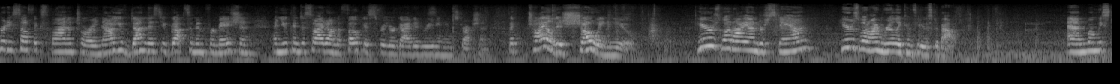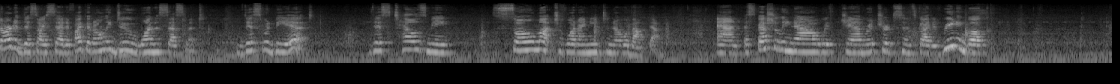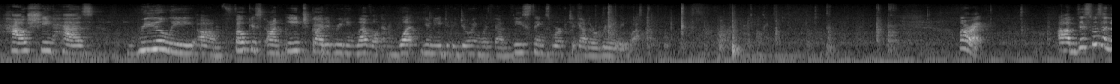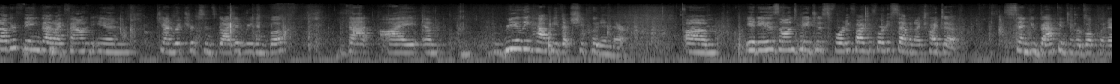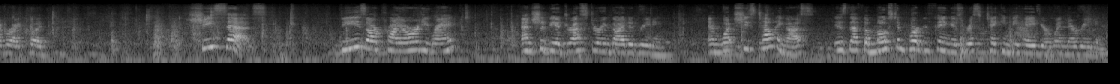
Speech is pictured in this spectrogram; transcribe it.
pretty self-explanatory. Now you've done this, you've got some information, and you can decide on the focus for your guided reading instruction. The child is showing you, here's what I understand, here's what I'm really confused about. And when we started this, I said if I could only do one assessment, this would be it. This tells me so much of what I need to know about them. And especially now with Jan Richardson's guided reading book, how she has really um, focused on each guided reading level and what you need to be doing with them. These things work together really well. All right. Um, this was another thing that I found in Jan Richardson's guided reading book that I am really happy that she put in there. Um, it is on pages 45 to 47. I tried to send you back into her book whenever I could. She says these are priority ranked and should be addressed during guided reading. And what she's telling us is that the most important thing is risk-taking behavior when they're reading.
